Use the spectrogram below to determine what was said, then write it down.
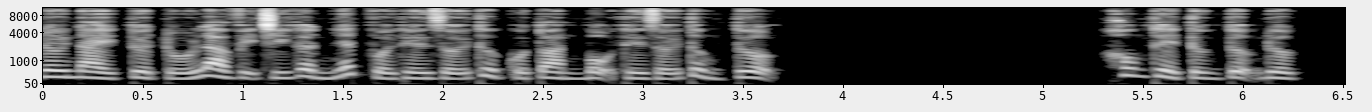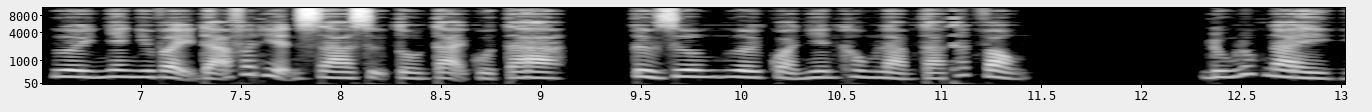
nơi này tuyệt đối là vị trí gần nhất với thế giới thực của toàn bộ thế giới tưởng tượng. Không thể tưởng tượng được, ngươi nhanh như vậy đã phát hiện ra sự tồn tại của ta, từ dương ngươi quả nhiên không làm ta thất vọng. Đúng lúc này,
